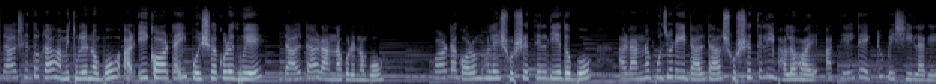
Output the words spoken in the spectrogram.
ডাল সেদ্ধটা আমি তুলে নেব আর এই কড়াটাই পরিষ্কার করে ধুয়ে ডালটা রান্না করে নেব। কড়াটা গরম হলে সর্ষের তেল দিয়ে দেবো। আর রান্না পুজোর এই ডালটা সর্ষের তেলেই ভালো হয়, আর তেলটা একটু বেশিই লাগে।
